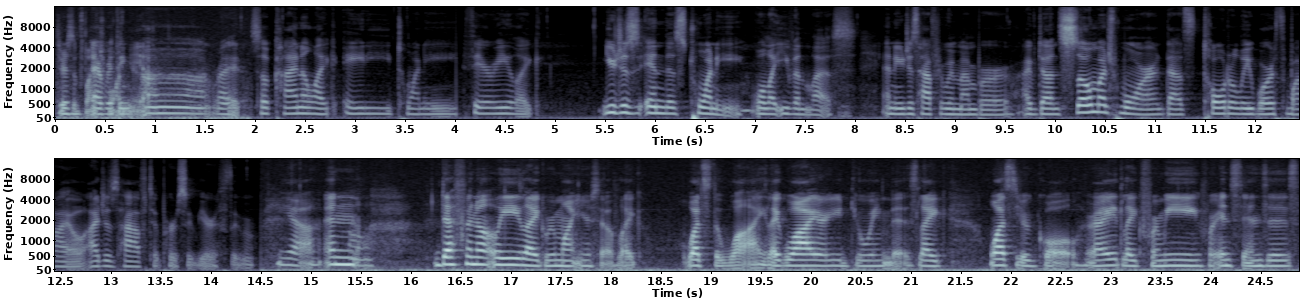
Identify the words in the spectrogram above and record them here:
there's a bunch everything more, yeah. ah right so kind of like 80 20 theory like you're just in this 20 or like even less and you just have to remember i've done so much more that's totally worthwhile i just have to persevere through Yeah, and Oh. definitely like remind yourself like what's the why? Like why are you doing this? Like what's your goal, right? Like for me, for instance, is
